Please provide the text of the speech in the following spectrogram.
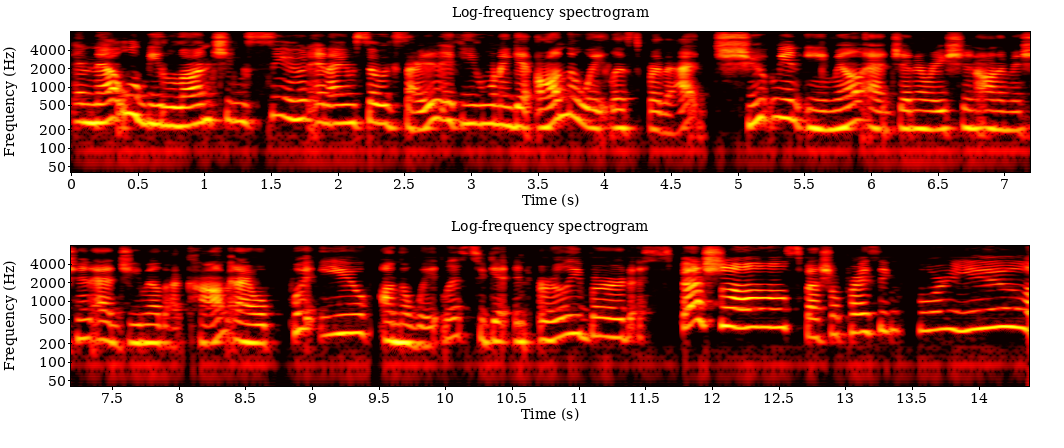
And that will be launching soon. And I'm so excited. If you want to get on the waitlist for that, shoot me an email at generationonamission at gmail.com and I will put you on the waitlist to get an early bird special, special pricing for you.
